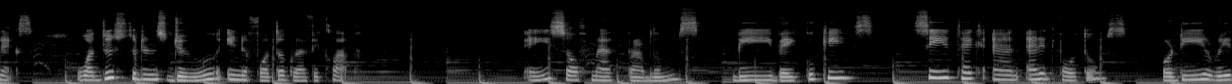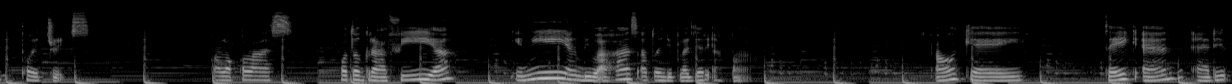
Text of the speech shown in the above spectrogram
Next, what do students do in the photography club? A. Solve math problems. B. Bake cookies. C. Take and edit photos. Or D. Read poetries. Kalau kelas fotografi ya, ini yang dibahas atau yang dipelajari apa? Oke, okay. take and edit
